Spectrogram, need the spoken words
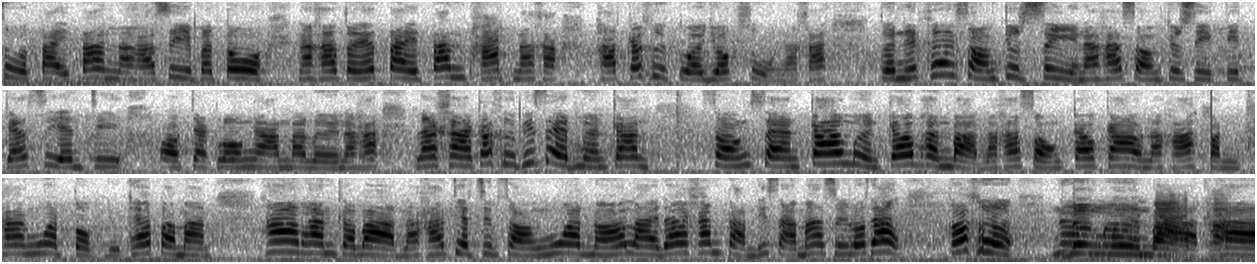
สูตรไททันนะคะ 4 ประตูนะคะ ตัวนี้ไททันพัดนะคะ พัดก็คือตัวยกสูงนะคะ ตัวนี้เครื่อง 2.4 นะคะ 2.4 ติดแก๊ส CNG ออกจากโรงงานมาเลยนะคะ ราคาก็คือพิเศษเหมือนกัน299,000 บาทนะคะ 299 นะคะผ่อนค่างวดตกอยู่แค่ประมาณ 5,000 กว่าบาทนะคะ 72 งวดเนาะ รายได้ขั้นต่ำที่สามารถซื้อรถได้ก็คือ 10,000 บาทค่ะ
